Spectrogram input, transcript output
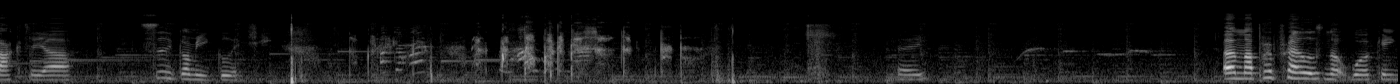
Back to ya. This is gonna be glitchy. I'm not gonna, get something. Uh, my propeller's not working.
